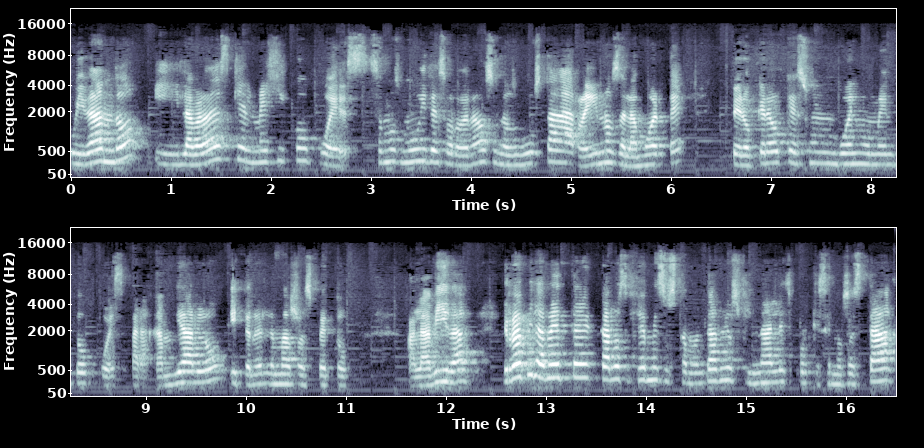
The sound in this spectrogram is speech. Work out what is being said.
cuidando y la verdad es que en México pues somos muy desordenados y nos gusta reírnos de la muerte, pero creo que es un buen momento pues para cambiarlo y tenerle más respeto a la vida. Y rápidamente, Carlos y sus comentarios finales porque se nos está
